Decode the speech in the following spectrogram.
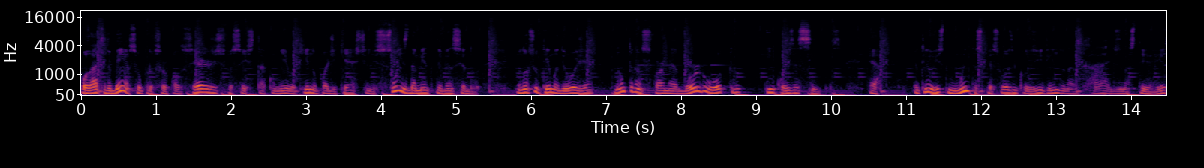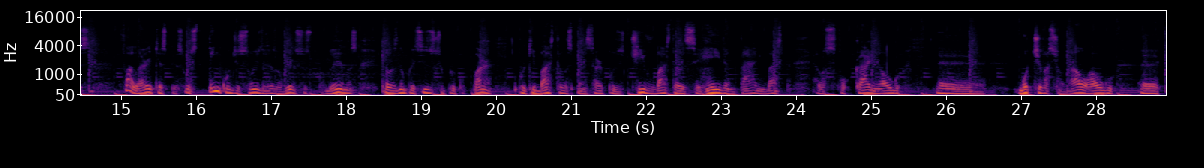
Olá, tudo bem? Eu sou o professor Paulo Sérgio. Se você está comigo aqui no podcast Lições da Mente de Vencedor. O nosso tema de hoje é Não transforme a dor do outro em coisas simples. É, eu tenho visto muitas pessoas, inclusive indo nas rádios, nas TVs, falar que as pessoas têm condições de resolver os seus problemas, que elas não precisam se preocupar, porque basta elas pensar positivo, basta elas se reinventarem, basta elas focarem em algo é, motivacional, algo é,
